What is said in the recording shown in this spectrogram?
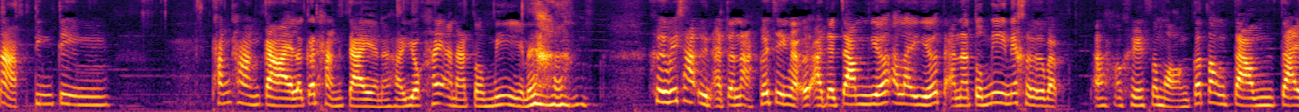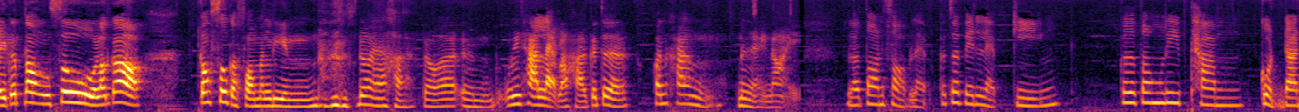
หนักจริง ๆ ทั้งทางกายแล้วก็ทางใจอะนะคะ ยกให้ anatomy เลยค่ะคือวิชาอื่นอาจจะหนักก็จริงแบบเอออาจจะจำเยอะอะไรเยอะแต่ anatomy นี่คือแบบอะโอเค สมองก็ต้องจำใจก็ต้องสู้แล้วก็ต้องสู้กับฟอร์มาลินด้วยอะค่ะ แต่ว่าเออวิชาแลบอะค่ะ ก็จะค่อนข้างเหนื่อยหน่อย แล้วตอนสอบแลบก็จะเป็นแลบกิ้งก็จะต้องรีบทำกดดัน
